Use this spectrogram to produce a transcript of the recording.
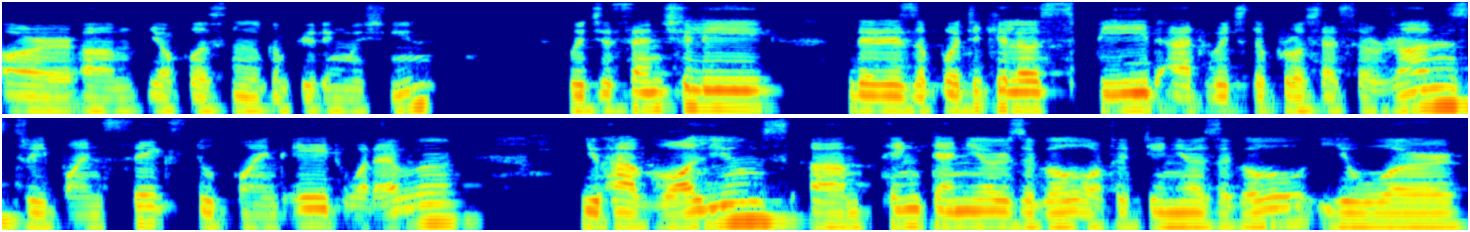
Or um, your personal computing machine, which essentially there is a particular speed at which the processor runs, 3.6, 2.8, whatever. You have volumes. Um, think 10 years ago or 15 years ago, you were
